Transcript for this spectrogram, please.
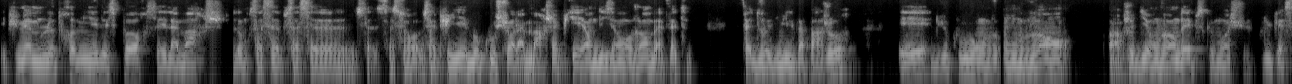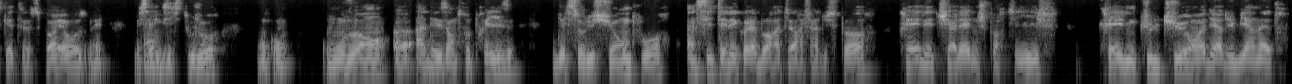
Et puis même le premier des sports, c'est la marche. Donc, ça, ça, ça, s'appuyait beaucoup sur la marche à pied en disant aux gens, bah, faites, faites votre 1000 pas par jour. Et du coup, on vend alors je dis on vendait parce que moi je suis plus casquette Sport Heroes, mais, mais ça existe toujours. Donc on, on vend euh, à des entreprises des solutions pour inciter les collaborateurs à faire du sport, créer des challenges sportifs, créer une culture, on va dire, du bien-être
